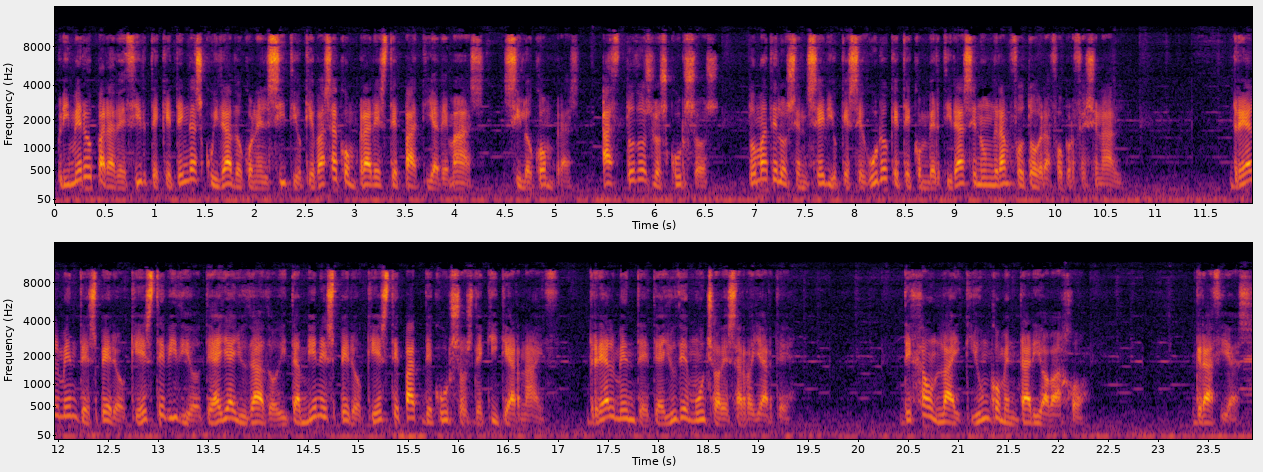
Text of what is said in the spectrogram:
primero para decirte que tengas cuidado con el sitio que vas a comprar este pack y además, si lo compras, haz todos los cursos, tómatelos en serio que seguro que te convertirás en un gran fotógrafo profesional. Realmente espero que este vídeo te haya ayudado y también espero que este pack de cursos de Kike Arnaiz realmente te ayude mucho a desarrollarte. Deja un like y un comentario abajo. Gracias.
